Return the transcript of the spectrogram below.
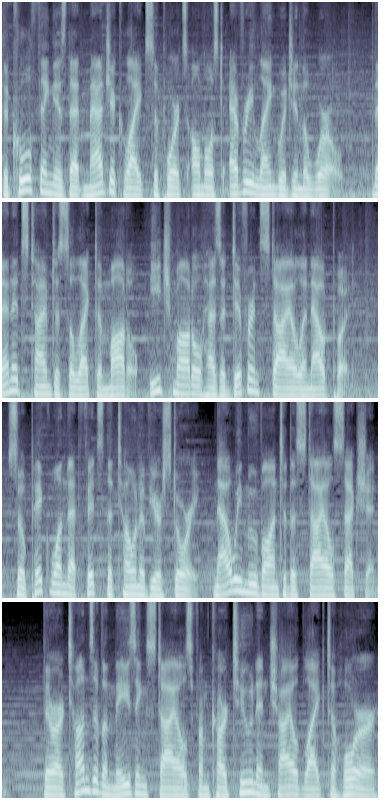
The cool thing is that Magic Light supports almost every language in the world. Then it's time to select a model. Each model has a different style and output, so pick one that fits the tone of your story. Now we move on to the style section. There are tons of amazing styles from cartoon and childlike to horror,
